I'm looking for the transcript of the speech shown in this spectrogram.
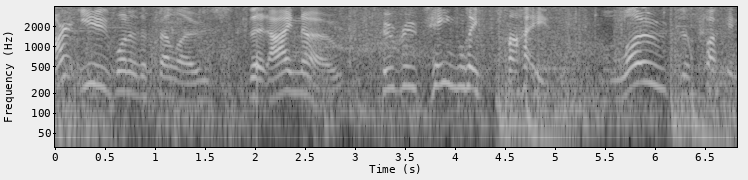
Aren't you one of the fellows that I know who routinely buys loads of fucking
